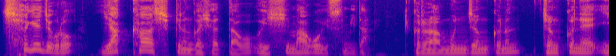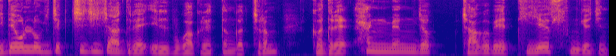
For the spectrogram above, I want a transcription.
체계적으로 약화시키는 것이었다고 의심하고 있습니다. 그러나 문 정권은 정권의 이데올로기적 지지자들의 일부가 그랬던 것처럼 그들의 혁명적 작업의 뒤에 숨겨진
